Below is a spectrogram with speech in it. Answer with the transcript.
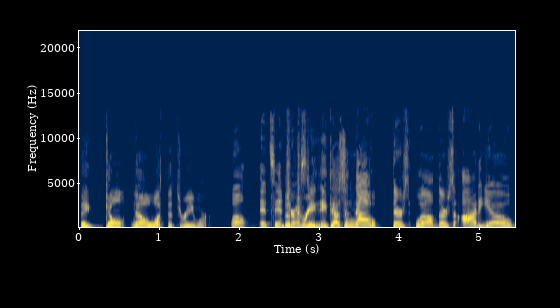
they don't know what the three were. Well, it's The interesting. three he doesn't know. There's well, there's audio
